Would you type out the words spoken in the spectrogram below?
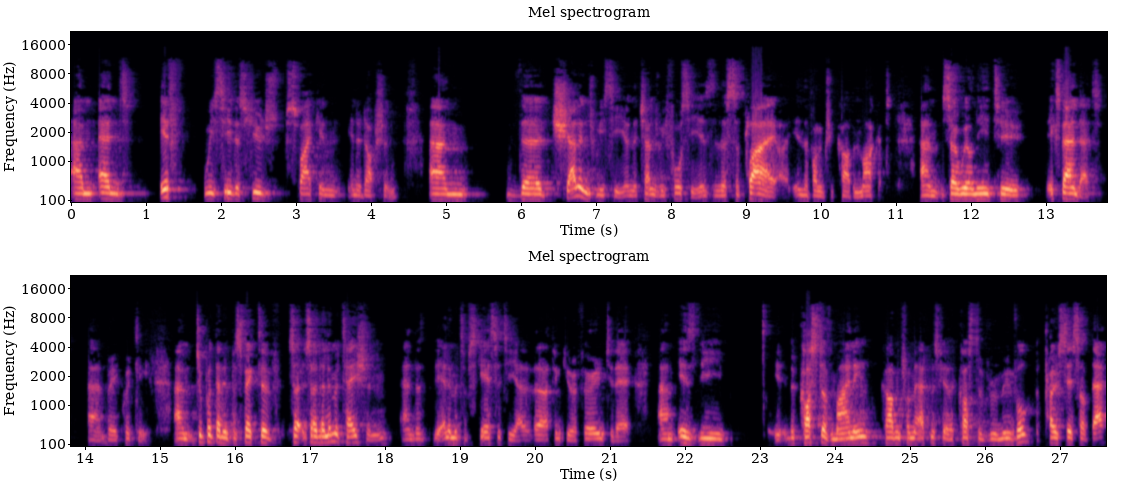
Um, and if we see this huge spike in, in adoption, um, the challenge we see and the challenge we foresee is the supply in the voluntary carbon market. Um, so we'll need to expand that um, very quickly. Um, to put that in perspective, so, so the limitation and the, the element of scarcity that I think you're referring to there um, is the the cost of mining carbon from the atmosphere, the cost of removal, the process of that,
